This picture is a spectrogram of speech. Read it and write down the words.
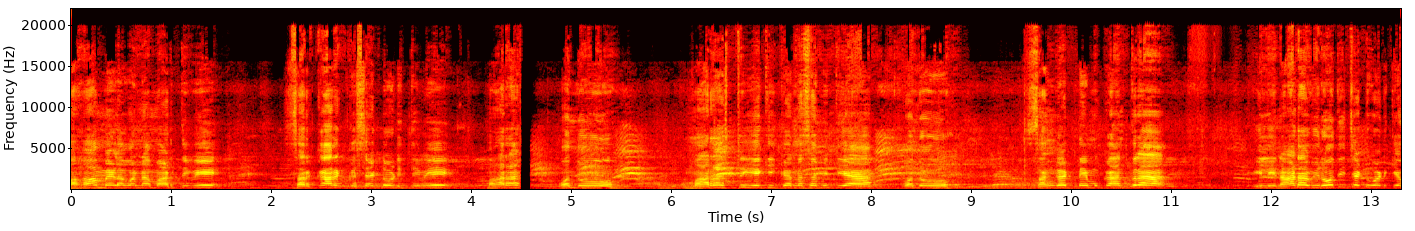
ಮಹಾಮೇಳವನ್ನು ಮಾಡ್ತೀವಿ, ಸರ್ಕಾರಕ್ಕೆ ಸೆಡ್ ಹೊಡಿತೀವಿ. ಮಹಾರಾಷ್ಟ್ರ ಒಂದು ಮಹಾರಾಷ್ಟ್ರ ಏಕೀಕರಣ ಸಮಿತಿಯ ಒಂದು ಸಂಘಟನೆ ಮುಖಾಂತರ ಇಲ್ಲಿ ನಾಡ ವಿರೋಧಿ ಚಟುವಟಿಕೆ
